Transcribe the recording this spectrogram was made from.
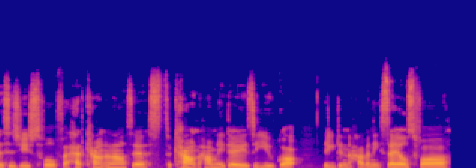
This is useful for headcount analysis, to count how many days that you've got that you didn't have any sales for,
